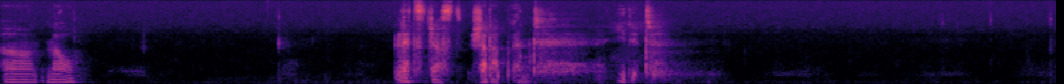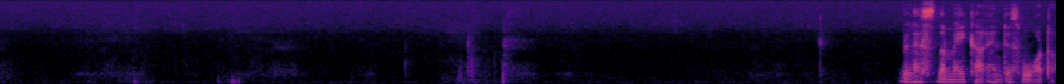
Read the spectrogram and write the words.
Uh, now let's just shut up and eat it. Bless the Maker and his water.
